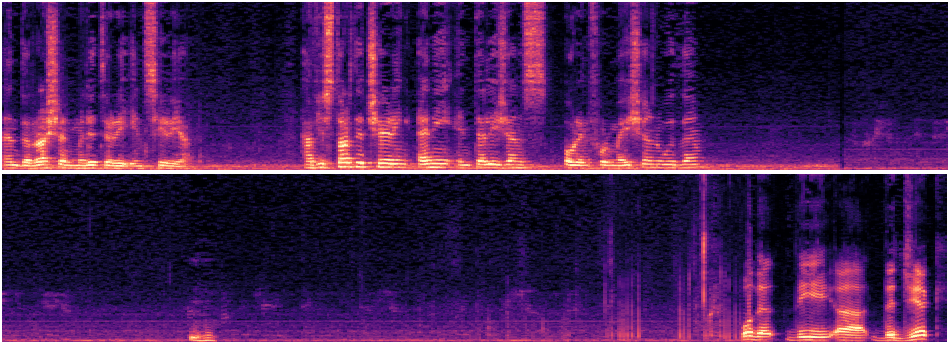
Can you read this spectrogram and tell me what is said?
and the Russian military in Syria? Have you started sharing any intelligence or information with them? Well, the, the, uh, the JIC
